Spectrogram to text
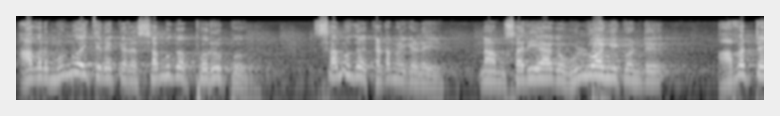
அவர் முன்வைத்திருக்கிற சமூக பொறுப்பு சமூக கடமைகளை நாம் சரியாக உள்வாங்கிக் கொண்டு அவற்றை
